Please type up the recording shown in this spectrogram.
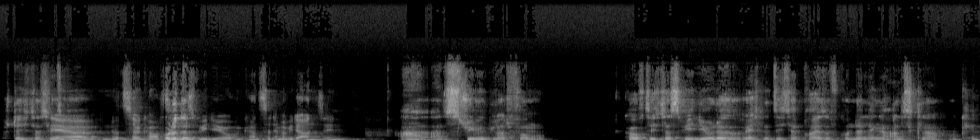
Verstehe ich das jetzt? Der? Nutzer kauft Oder das Video und kann es dann immer wieder ansehen. Ah, als Streaming-Plattform. Kauft sich das Video, da rechnet sich der Preis aufgrund der Länge. Alles klar, okay.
